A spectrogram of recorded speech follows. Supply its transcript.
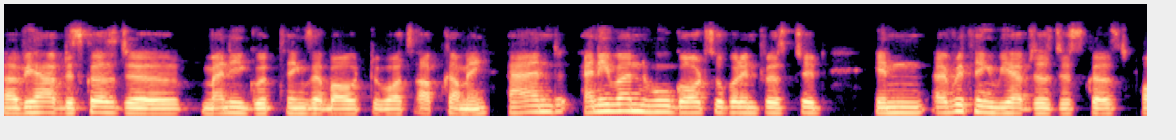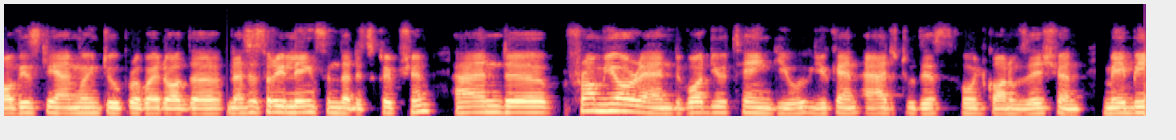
Uh, we have discussed uh, many good things about what's upcoming. And anyone who got super interested in everything we have just discussed. Obviously, I'm going to provide all the necessary links in the description. And uh, from your end, what do you think you, you can add to this whole conversation? Maybe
